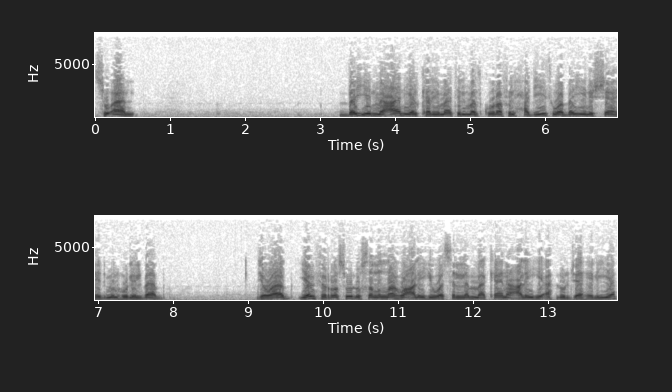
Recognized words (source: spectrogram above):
سؤال بين معاني الكلمات المذكورة في الحديث وبين الشاهد منه للباب. جواب: ينفي الرسول صلى الله عليه وسلم ما كان عليه أهل الجاهلية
